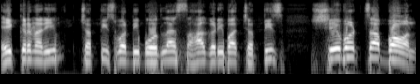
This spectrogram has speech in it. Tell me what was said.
एक रन छत्तीस वरती पोहोचला सहा गडीबाद छत्तीस. शेवटचा बॉल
